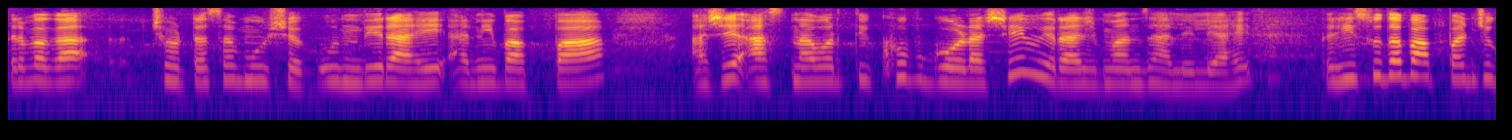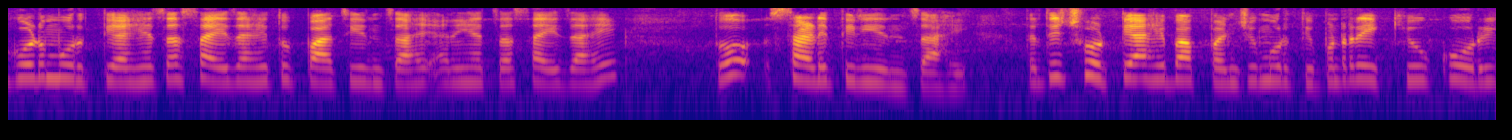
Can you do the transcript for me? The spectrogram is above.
तर बघा छोटंसं मूषक उंदीर आहे आणि बाप्पा असे आसनावरती खूप गोड असे विराजमान झालेले आहेत. तर ही सुद्धा बाप्पांची गोड मूर्ती आहे. ह्याचा साईज आहे तो पाच इंच आहे आणि ह्याचा साईज आहे तो साडेतीन इंच आहे. तर ती छोटी आहे बाप्पांची मूर्ती पण रेखीव कोरी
